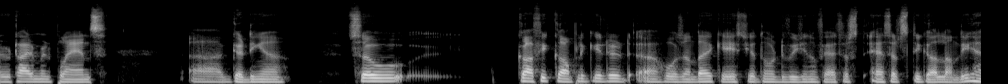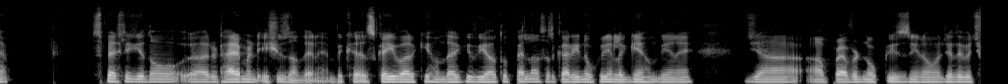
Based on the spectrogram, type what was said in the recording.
ਰਿਟਾਇਰਮੈਂਟ ਪਲਾਨਸ ਗੱਡੀਆਂ। ਸੋ ਕਾਫੀ ਕੰਪਲਿਕੇਟਿਡ ਹੋ ਜਾਂਦਾ ਹੈ ਕੇਸ ਜਦੋਂ ਡਿਵੀਜ਼ਨ ਆਫ ਐਸੈਟਸ ਐਸੈਟਸ ਦੀ ਗੱਲ ਆਉਂਦੀ ਹੈ। ਸਪੈਸ਼ਲੀ ਜਦੋਂ ਰਿਟਾਇਰਮੈਂਟ ਇਸ਼ੂਜ਼ ਆਉਂਦੇ ਨੇ ਬਿਕਾਜ਼ ਕਈ ਵਾਰ ਕੀ ਹੁੰਦਾ ਹੈ ਕਿ ਵਿਆਹ ਤੋਂ ਪਹਿਲਾਂ ਸਰਕਾਰੀ ਨੌਕਰੀਆਂ ਲੱਗੀਆਂ ਹੁੰਦੀਆਂ ਨੇ ਜਾਂ ਪ੍ਰਾਈਵੇਟ ਨੌਕਰੀਜ਼ ਯੂ نو ਜਿਹਦੇ ਵਿੱਚ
